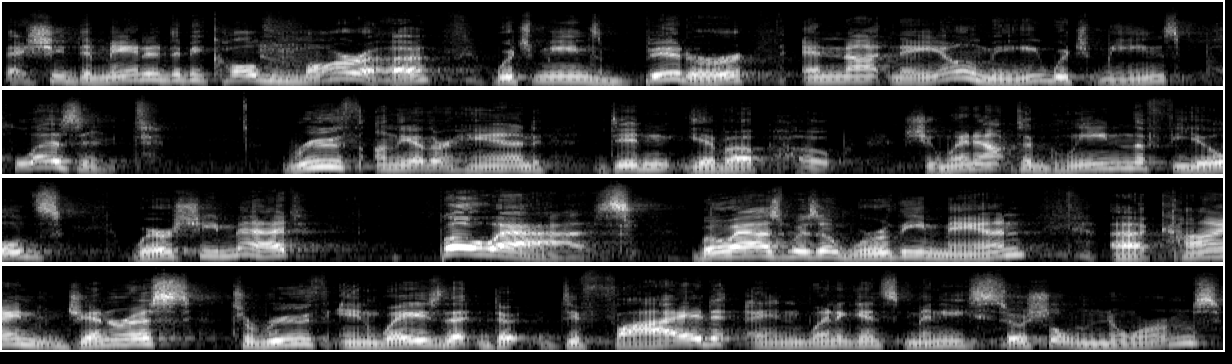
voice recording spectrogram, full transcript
that she demanded to be called Mara, which means bitter, and not Naomi, which means pleasant. Ruth, on the other hand, didn't give up hope. She went out to glean the fields where she met Boaz. Boaz was a worthy man, uh, kind, generous to Ruth in ways that de- defied and went against many social norms.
